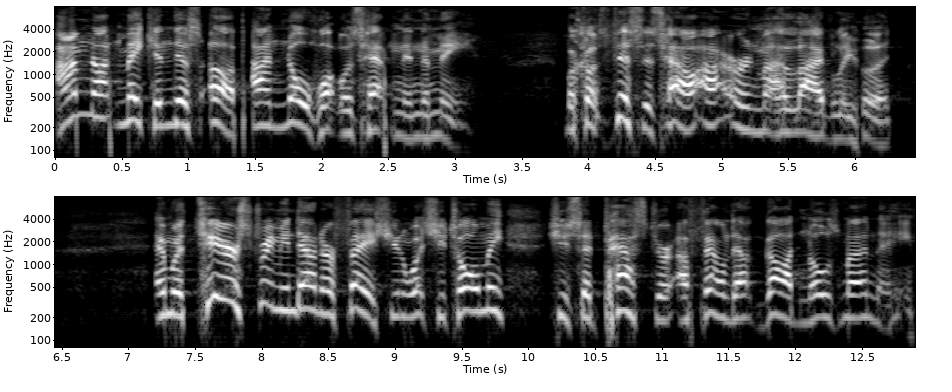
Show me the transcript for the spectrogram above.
I'm not making this up. I know what was happening to me because this is how I earn my livelihood. And with tears streaming down her face, you know what she told me? She said, Pastor, I found out God knows my name.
